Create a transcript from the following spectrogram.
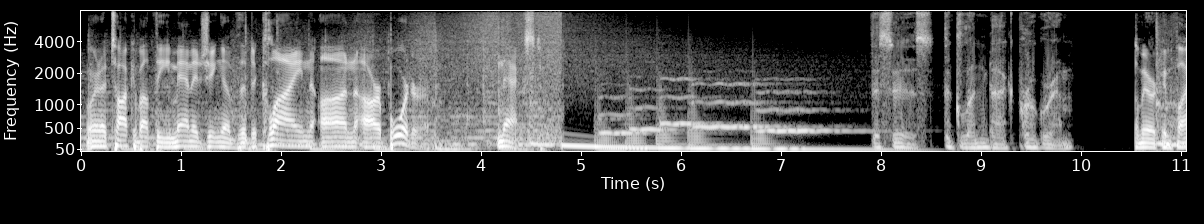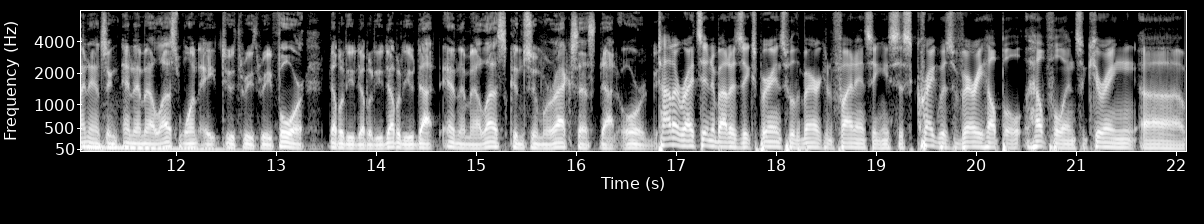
We're going to talk about the managing of the decline on our border next. This is the Glenn Beck Program. American Financing, NMLS 182334, www.nmlsconsumeraccess.org. Tyler writes in about his experience with American financing. He says Craig was very helpful helpful in securing uh,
